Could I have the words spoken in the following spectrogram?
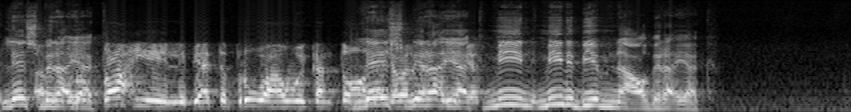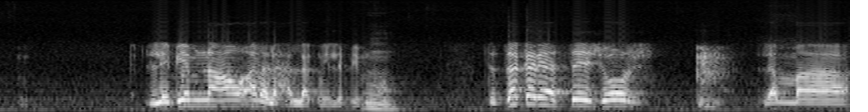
ليش برأيك؟ الضاحية اللي بيعتبروها هو كانتون ليش برأيك؟ مين مين بيمنعه برأيك؟ اللي بيمنعه أنا رح لك مين اللي بيمنعه تتذكر يا أستاذ جورج لما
